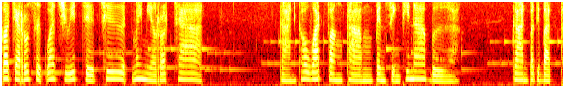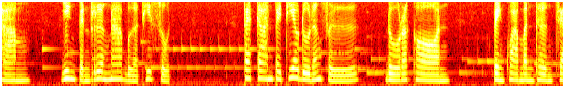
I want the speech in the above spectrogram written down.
ก็จะรู้สึกว่าชีวิตจืดชืดไม่มีรสชาติ การเข้าวัดฟังธรรมเป็นสิ่งที่น่าเบื่อ การปฏิบัติธรรมยิ่งเป็นเรื่องน่าเบื่อที่สุด แต่การไปเที่ยวดูหนังสือ ดูละคร เป็นความบันเทิงใจ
